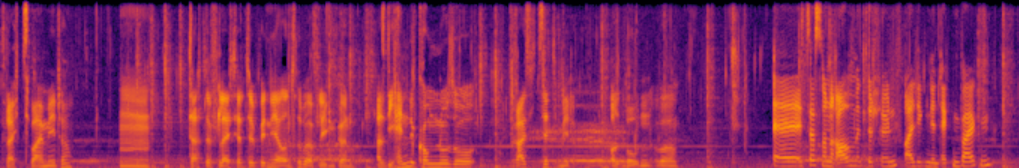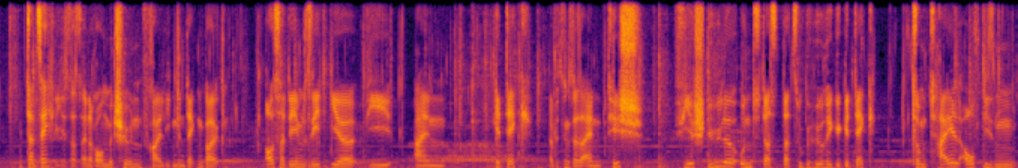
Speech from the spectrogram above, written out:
vielleicht zwei Meter. Hm. dachte, vielleicht hätte Binja uns rüberfliegen können. Also die Hände kommen nur so 30 Zentimeter aus dem Boden, aber Äh, ist das so ein Raum mit so schönen freiliegenden Deckenbalken? Tatsächlich ist das ein Raum mit schönen freiliegenden Deckenbalken. Außerdem seht ihr, wie ein Gedeck, äh, beziehungsweise ein Tisch, vier Stühle und das dazugehörige Gedeck zum Teil auf diesem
